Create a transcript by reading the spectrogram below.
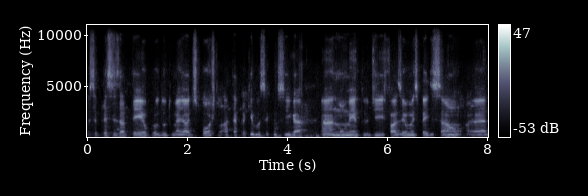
você precisa ter o produto melhor disposto, até para que você consiga, ah, no momento de fazer uma expedição, é,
